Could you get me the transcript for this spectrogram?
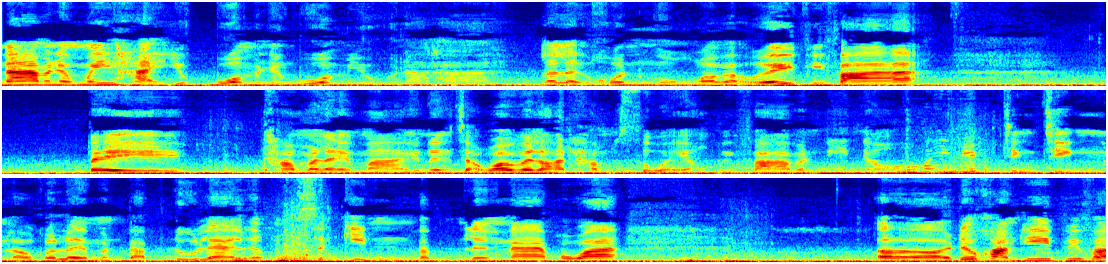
หน้ามันยังไม่หายยุบบวมมันยังบวมอยู่นะคะ หลายๆคนงงว่าแบบเอ้ยพี่ฟ้า ไปทำอะไรมา เนื่องจากว่าเวลาทำสวยของพี่ฟ้ามันมีน้อยนิดจริง ๆ เราก็เลยเหมือนแบบดูแลเรื่องของสกินแบบเรื่องหน้า เพราะว่าเอ่อด้วยความที่พี่ฟ้า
